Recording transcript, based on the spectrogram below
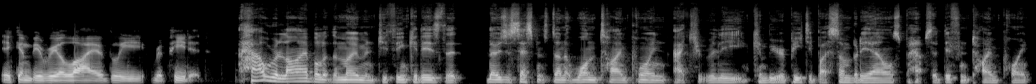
it can be reliably repeated. How reliable at the moment do you think it is that those assessments done at one time point accurately can be repeated by somebody else, perhaps a different time point?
